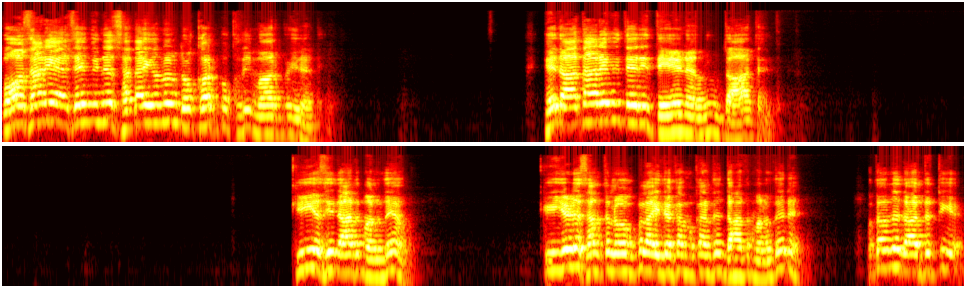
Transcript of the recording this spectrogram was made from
ਬਹੁਤ ਸਾਰੇ ਐਸੇ ਵੀ ਨੇ ਸਦਾ ਹੀ ਉਹਨਾਂ ਨੂੰ ਦੁੱਖ ਔਰ ਭੁੱਖ ਦੀ ਮਾਰ ਪਈ ਰਹਿੰਦੀ ਇਹ ਦਾਤਾਰੇ ਵੀ ਤੇਰੀ ਦੇਣ ਹੈ ਉਹਨੂੰ ਦਾਤ ਹੈ। ਕੀ ਅਸੀਂ ਦਾਤ ਮੰਨਦੇ ਹਾਂ? ਕੀ ਜਿਹੜੇ ਸੰਤ ਲੋਕ ਭਲਾਈ ਦਾ ਕੰਮ ਕਰਦੇ ਦਾਤ ਮੰਨਦੇ ਨੇ? ਪਤਾ ਉਹਨੇ ਦਾਤ ਦਿੱਤੀ ਹੈ।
